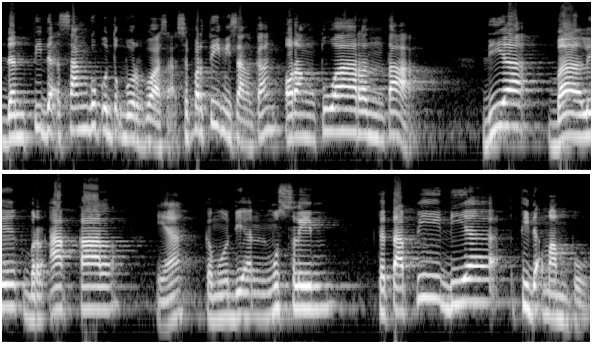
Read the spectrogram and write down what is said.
dan tidak sanggup untuk berpuasa. Seperti misalkan orang tua renta. Dia balik, berakal, ya, kemudian muslim, tetapi dia tidak mampu.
